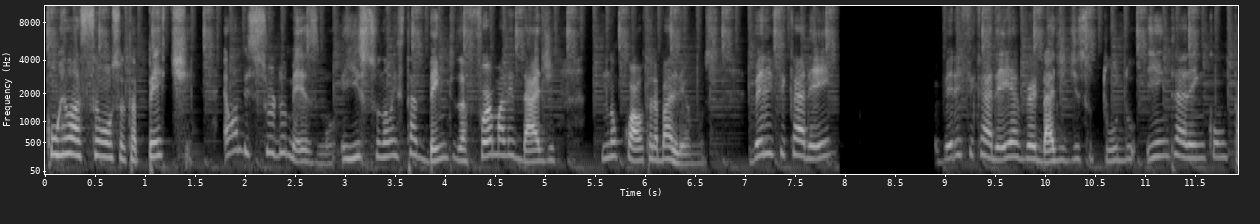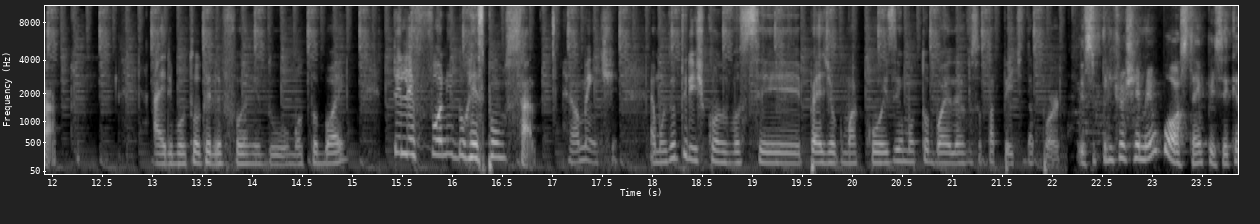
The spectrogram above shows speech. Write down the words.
Com relação ao seu tapete, é um absurdo mesmo, e isso não está dentro da formalidade no qual trabalhamos. Verificarei verificarei a verdade disso tudo e entrarei em contato. Aí ele botou o telefone do motoboy. Telefone do responsável. Realmente, é muito triste quando você pede alguma coisa e o motoboy leva o seu tapete da porta. Esse print eu achei meio bosta, hein? Pensei que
